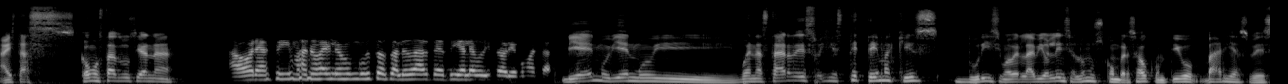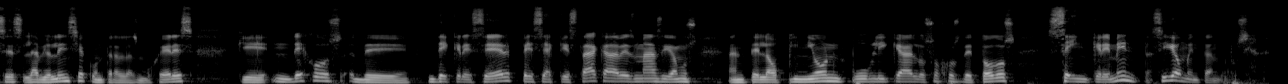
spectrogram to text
Ahí estás. ¿Cómo estás, Luciana? Ahora sí, Manuel, es un gusto saludarte a ti y al auditorio. ¿Cómo estás? Bien, muy bien, muy buenas tardes. Oye, este tema que es durísimo. A ver, la violencia, lo hemos conversado contigo varias veces, la violencia contra las mujeres que lejos de, de crecer, pese a que está cada vez más, digamos, ante la opinión pública, los ojos de todos, se incrementa, sigue aumentando, Luciana.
